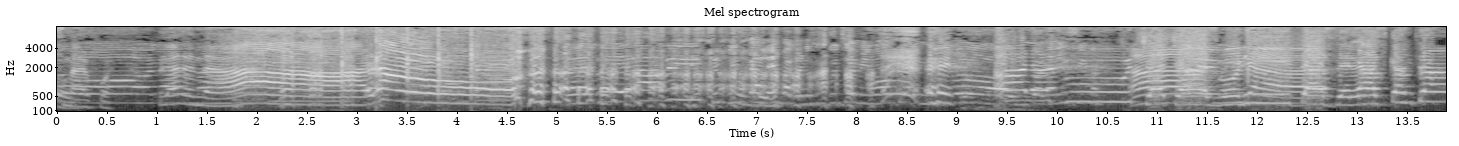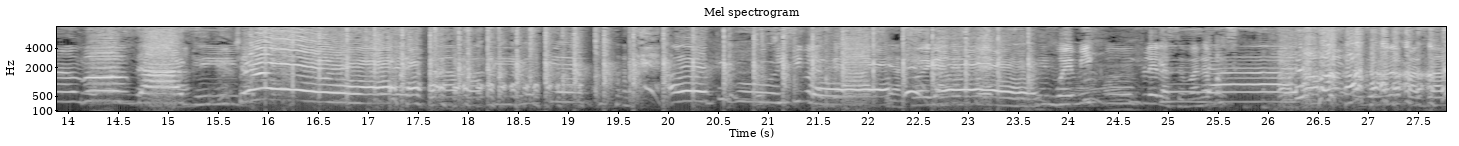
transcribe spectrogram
es más fuerte. Hola, ¡Ah, bravo! Cumple. Para que no se escuche mi voz en vivo. A las Entonadísima. muchachas bonitas se las cantamos aquí. ¡Oh, qué gusto! Muchísimas gracias. Oigan, es que fue mi cumple la semana pasada. La semana pasada.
